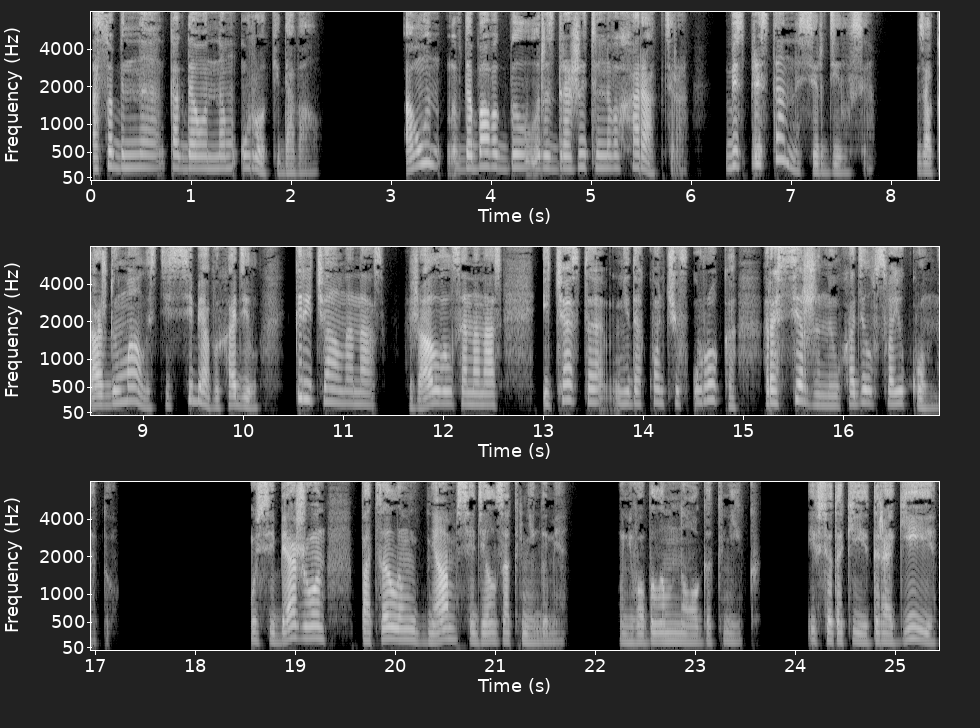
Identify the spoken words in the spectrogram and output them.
особенно когда он нам уроки давал. А он вдобавок был раздражительного характера, беспрестанно сердился. За каждую малость из себя выходил, кричал на нас, жаловался на нас и, часто, не докончив урока, рассерженный уходил в свою комнату. У себя же он по целым дням сидел за книгами. У него было много книг. И все такие дорогие,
